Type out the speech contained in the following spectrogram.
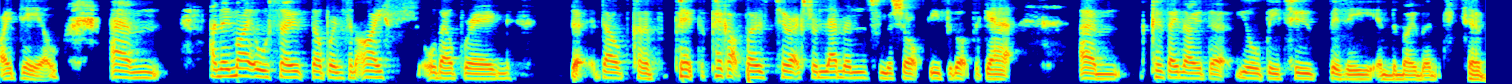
ideal. Um, and they might also they'll bring some ice or they'll bring they'll kind of pick pick up those two extra lemons from the shop that you forgot to get um, because they know that you'll be too busy in the moment to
